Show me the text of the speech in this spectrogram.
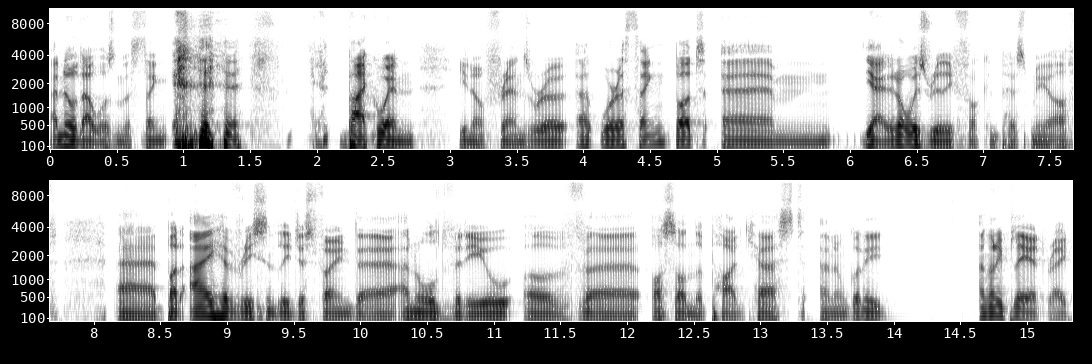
I know that wasn't a thing back when you know friends were a, were a thing, but um, yeah, it always really fucking pissed me off. Uh, but I have recently just found uh, an old video of uh, us on the podcast, and I'm going to I'm going to play it right.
